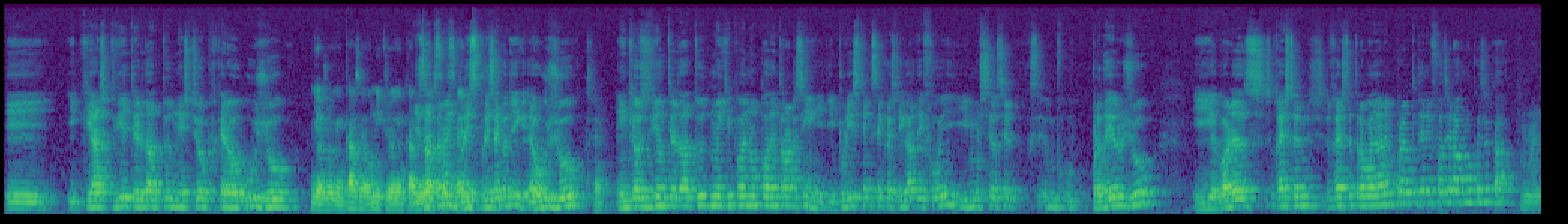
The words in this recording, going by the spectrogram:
e, e que acho que devia ter dado tudo neste jogo porque era o jogo. E é o jogo em casa, é o único jogo em casa Exatamente, por isso, por isso é que eu digo, é o jogo Sim. em que eles deviam ter dado tudo, uma equipa não pode entrar assim. E, e por isso tem que ser castigada e foi e mereceu ser, perder o jogo. E agora se- resta, resta trabalharem para poderem fazer alguma coisa cá. Mas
